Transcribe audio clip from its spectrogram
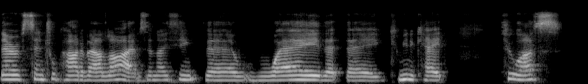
they're a central part of our lives. And I think the way that they communicate to us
